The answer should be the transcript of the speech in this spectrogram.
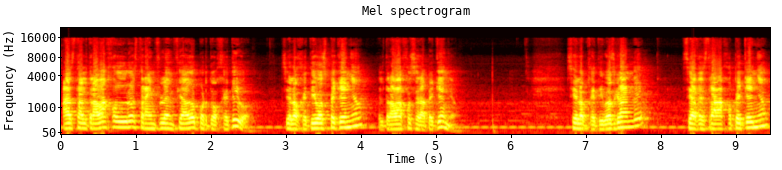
hasta el trabajo duro estará influenciado por tu objetivo. Si el objetivo es pequeño, el trabajo será pequeño. Si el objetivo es grande, si haces trabajo pequeño,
